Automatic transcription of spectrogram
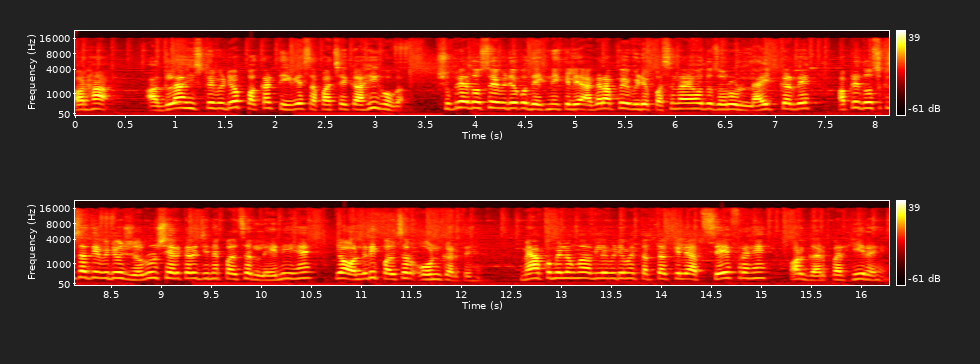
और हाँ अगला हिस्ट्री वीडियो पक्का टी वी अपाचे का ही होगा। शुक्रिया दोस्तों ये वीडियो को देखने के लिए। अगर आपको ये वीडियो पसंद आया हो तो ज़रूर लाइक कर दें। अपने दोस्तों के साथ ये वीडियो ज़रूर शेयर करें, जिन्हें पल्सर लेनी है या ऑलरेडी पल्सर ओन करते हैं। मैं आपको मिलूँगा अगले वीडियो में। तब तक के लिए आप सेफ़ रहें और घर पर ही रहें।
